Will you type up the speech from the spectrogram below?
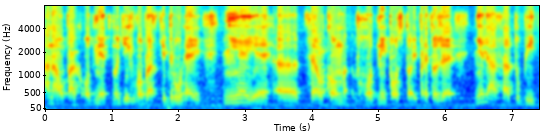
a naopak odmietnúť ich v oblasti druhej, nie je celkom vhodný postoj, pretože nedá sa tu byť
